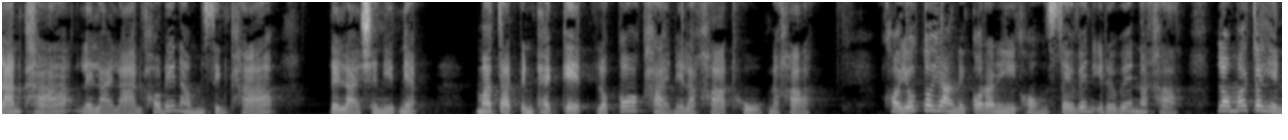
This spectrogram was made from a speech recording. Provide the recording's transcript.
ร้านค้าหลายๆ ร้านเขาได้นำสินค้า หลายๆ ชนิดเนี่ยมาจัดเป็นแพ็กเกจแล้วก็ขายในราคาถูกนะคะ ขอยกตัวอย่างในกรณีของ7 e เ e ่ e อนะคะ เรามักจะเห็น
